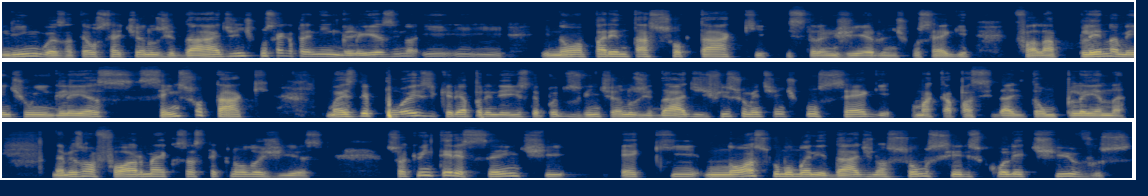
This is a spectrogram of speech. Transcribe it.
línguas até os sete anos de idade, a gente consegue aprender inglês e, e, e, não aparentar sotaque estrangeiro, a gente consegue falar plenamente o inglês sem sotaque. Mas depois de querer aprender isso, depois dos 20 anos de idade, dificilmente a gente consegue uma capacidade tão plena. Da mesma forma é com essas tecnologias. Só que o interessante é que nós, como humanidade, nós somos seres coletivos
